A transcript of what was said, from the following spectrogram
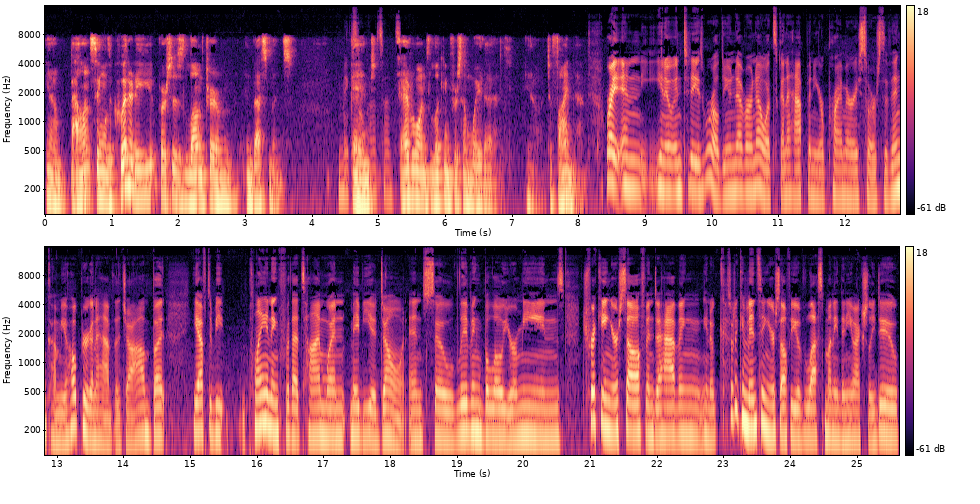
you know balancing liquidity versus long-term investments. Makes and sense. Everyone's looking for some way to you know to find them Right, and you know, in today's world, you never know what's going to happen to your primary source of income. You hope you're going to have the job, but you have to be planning for that time when maybe you don't. And so living below your means, tricking yourself into having, you know, sort of convincing yourself you have less money than you actually do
